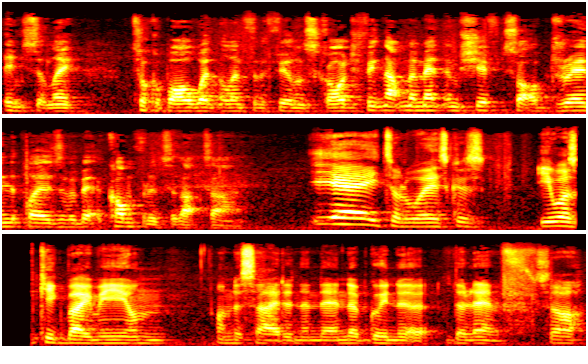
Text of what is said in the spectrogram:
instantly took a ball, went the length of the field and scored. Do you think that momentum shift sort of drained the players of a bit of confidence at that time? Yeah, it's always because he was kicked by me on on the side, and then they end up going the, the length. So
